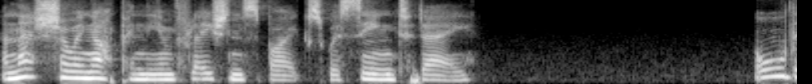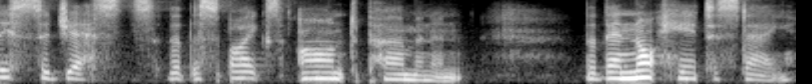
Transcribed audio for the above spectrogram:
and that's showing up in the inflation spikes we're seeing today. All this suggests that the spikes aren't permanent, that they're not here to stay.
